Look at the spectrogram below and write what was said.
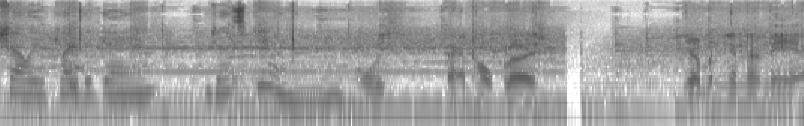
Shall we play the game? Just you and me. โอ้ยแสนหกเลย เยอะเหมือนกันนะเนี่ย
